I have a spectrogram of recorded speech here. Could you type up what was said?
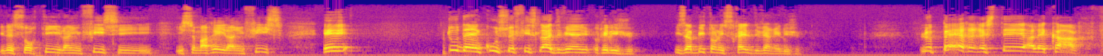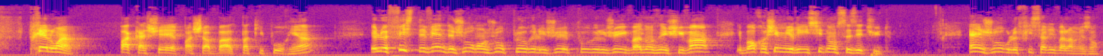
il est sorti, il a un fils, il, il se marie, il a un fils. Et tout d'un coup, ce fils-là devient religieux. Ils habitent en Israël, il devient religieux. Le père est resté à l'écart, très loin. Pas Kacher, pas Shabbat, pas Kippour, rien. Et le fils devient de jour en jour plus religieux, plus religieux. Il va dans un shiva et Baruch Hashem, il réussit dans ses études. Un jour, le fils arrive à la maison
